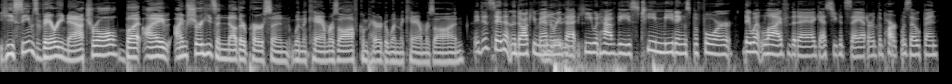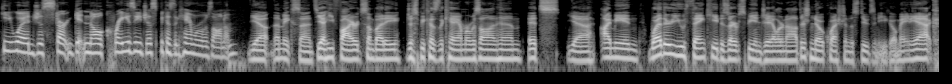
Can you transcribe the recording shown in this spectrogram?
he seems very natural, but I I'm sure he's another person when the camera's off compared to when the camera's on. They did say that in the documentary Yeah. that he would have these team meetings before they went live for the day, I guess you could say it, or the park was open. He would just start getting all crazy just because the camera was on him. Yeah, that makes sense. Yeah, he fired somebody just because the camera was on him. It's, yeah. I mean, whether you think he deserves to be in jail or not, there's no question this dude's an egomaniac.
